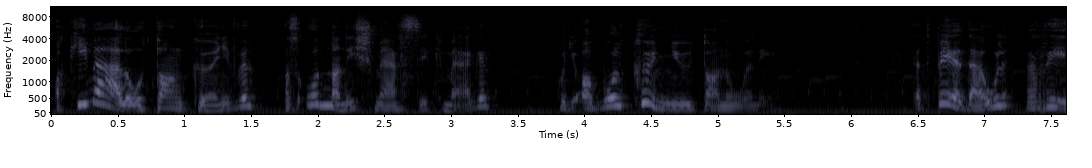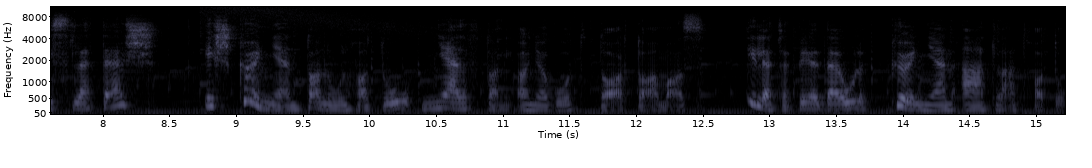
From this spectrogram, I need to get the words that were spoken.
A kiváló tankönyv az onnan ismerszik meg, hogy abból könnyű tanulni. Tehát például részletes és könnyen tanulható nyelvtani anyagot tartalmaz, illetve például könnyen átlátható.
